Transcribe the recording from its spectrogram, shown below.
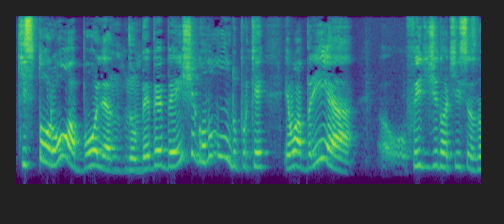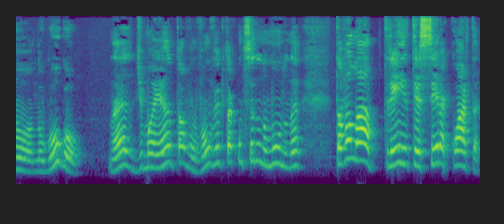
que estourou a bolha do BBB e chegou no mundo, porque eu abria o feed de notícias no, no Google, né, de manhã, tal, vamos ver o que tá acontecendo no mundo, né? Tava lá, tre- terceira, quarta,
